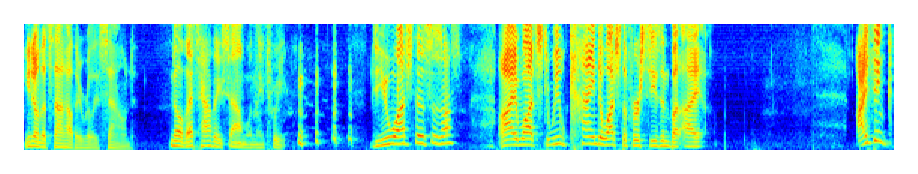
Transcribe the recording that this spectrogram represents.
You know that's not how they really sound. No, that's how they sound when they tweet. Do you watch This Is Us? I watched. We kind of watched the first season, but I, I think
